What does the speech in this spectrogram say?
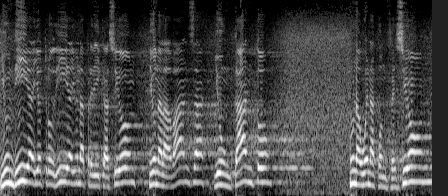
Y un día y otro día y una predicación y una alabanza y un canto, una buena confesión,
